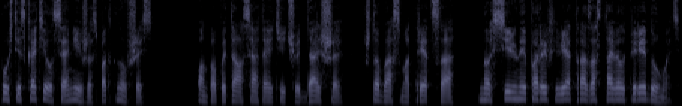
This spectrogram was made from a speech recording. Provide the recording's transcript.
пусть и скатился ниже, споткнувшись. Он попытался отойти чуть дальше, чтобы осмотреться, но сильный порыв ветра заставил передумать.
